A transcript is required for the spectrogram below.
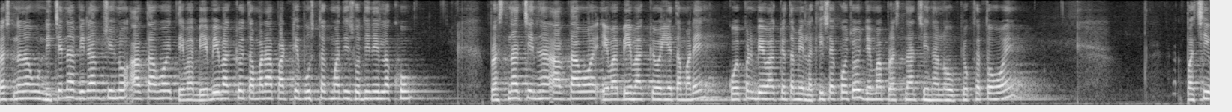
પ્રશ્ન નવ નીચેના વિરામ ચિહ્નો આવતા હોય તેવા બે બે વાક્યો તમારા પાઠ્યપુસ્તકમાંથી શોધીને લખો. પ્રશ્નાર્થ આવતા હોય એવા બે વાક્યો અહીંયા તમારે કોઈ પણ બે વાક્યો તમે લખી શકો છો જેમાં પ્રશ્નાર્થ ચિહ્નનો ઉપયોગ થતો હોય. પછી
